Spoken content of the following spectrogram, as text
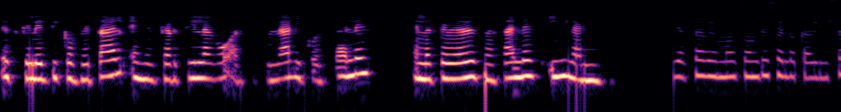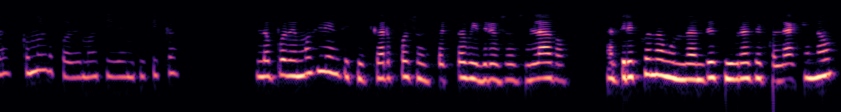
esquelético fetal, en el cartílago articular y costales, en las cavidades nasales y laringe. Ya sabemos dónde se localiza, ¿cómo lo podemos identificar? Lo podemos identificar por su aspecto vidrioso azulado, matriz con abundantes fibras de colágeno,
